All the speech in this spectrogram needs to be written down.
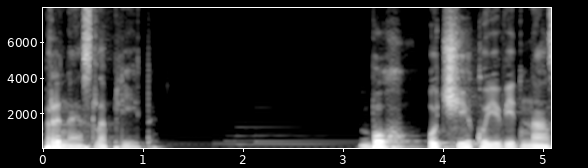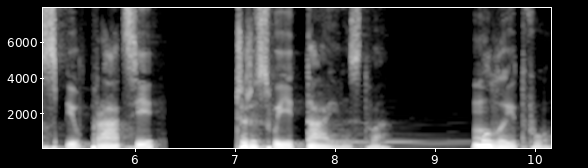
принесла плід. Бог очікує від нас співпраці через свої таїнства, молитву,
